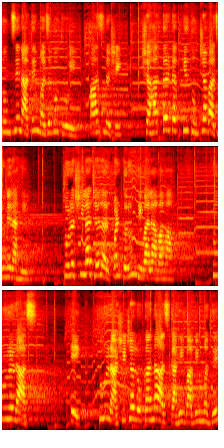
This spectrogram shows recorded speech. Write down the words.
तुमचे नाते मजबूत होईल. आज नशीब. शहात्तर टक्के तुमच्या बाजूने राहील. तुळशीला जल अर्पण करून दिवा लावावा तुळ रास एक तूळ राशीच्या लोकांना आज काही बाबींमध्ये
